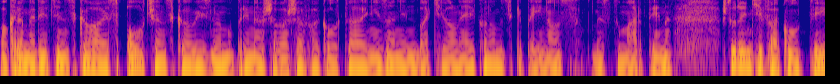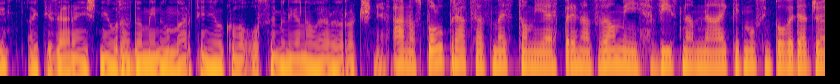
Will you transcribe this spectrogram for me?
Okrem medicínskeho aj spoločenského významu prináša vaša fakulta aj nezanedbateľný ekonomický prínos mestu Martin. Študenti fakulty, aj tí zahraniční ohľadom minú v Martine okolo 8 miliónov eur ročne. Áno, spolupráca s mestom je pre nás veľmi významná, aj keď musím povedať, že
